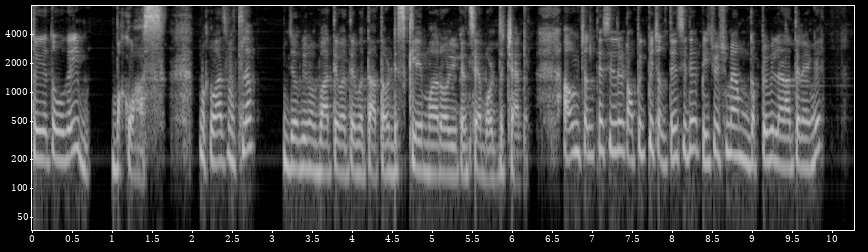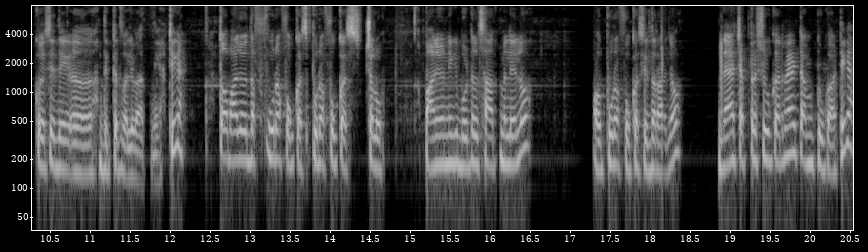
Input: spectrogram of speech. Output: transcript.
तो ये तो हो गई बकवास। बकवास मतलब जो भी मैं बातें बातें बताता हूँ डिस्क्लेमर और you can say about the channel अब हम चलते हैं सीधे टॉपिक पे, चलते हैं सीधे, बीच बीच में हम गप्पे भी लड़ाते रहेंगे, कोई सी दिक्कत वाली बात नहीं है, ठीक है? तो अब आ जाओ इधर, पूरा फोकस पूरा फोकस चलो, पानी वानी की बोतल साथ में ले लो और पूरा फोकस इधर आ जाओ। नया चैप्टर शुरू कर रहे हैं टर्म टू का, ठीक है?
